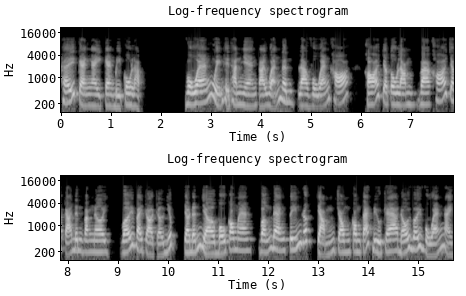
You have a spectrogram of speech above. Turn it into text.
thế càng ngày càng bị cô lập. Vụ án Nguyễn Thị Thanh Nhàn tại Quảng Ninh là vụ án khó, khó cho Tô Lâm và khó cho cả Đinh Văn Nơi với vai trò trợ giúp. Cho đến giờ Bộ Công an vẫn đang tiến rất chậm trong công tác điều tra đối với vụ án này.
